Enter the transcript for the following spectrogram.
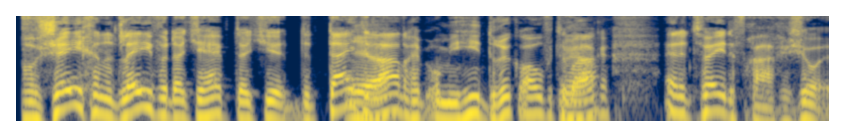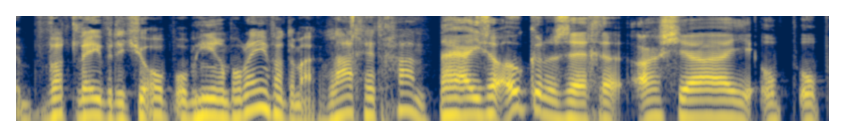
verzegen het leven dat je hebt, dat je de tijd en Ja. aandacht hebt om je hier druk over te Ja. maken. En de tweede vraag is, joh, wat levert het je op om hier een probleem van te maken? Laat het gaan. Nou ja, je zou ook kunnen zeggen, als jij op, op,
